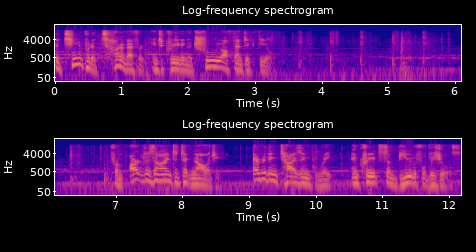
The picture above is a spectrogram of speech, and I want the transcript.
The team put a ton of effort into creating a truly authentic feel. From art design to technology, everything ties in great and creates some beautiful visuals.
